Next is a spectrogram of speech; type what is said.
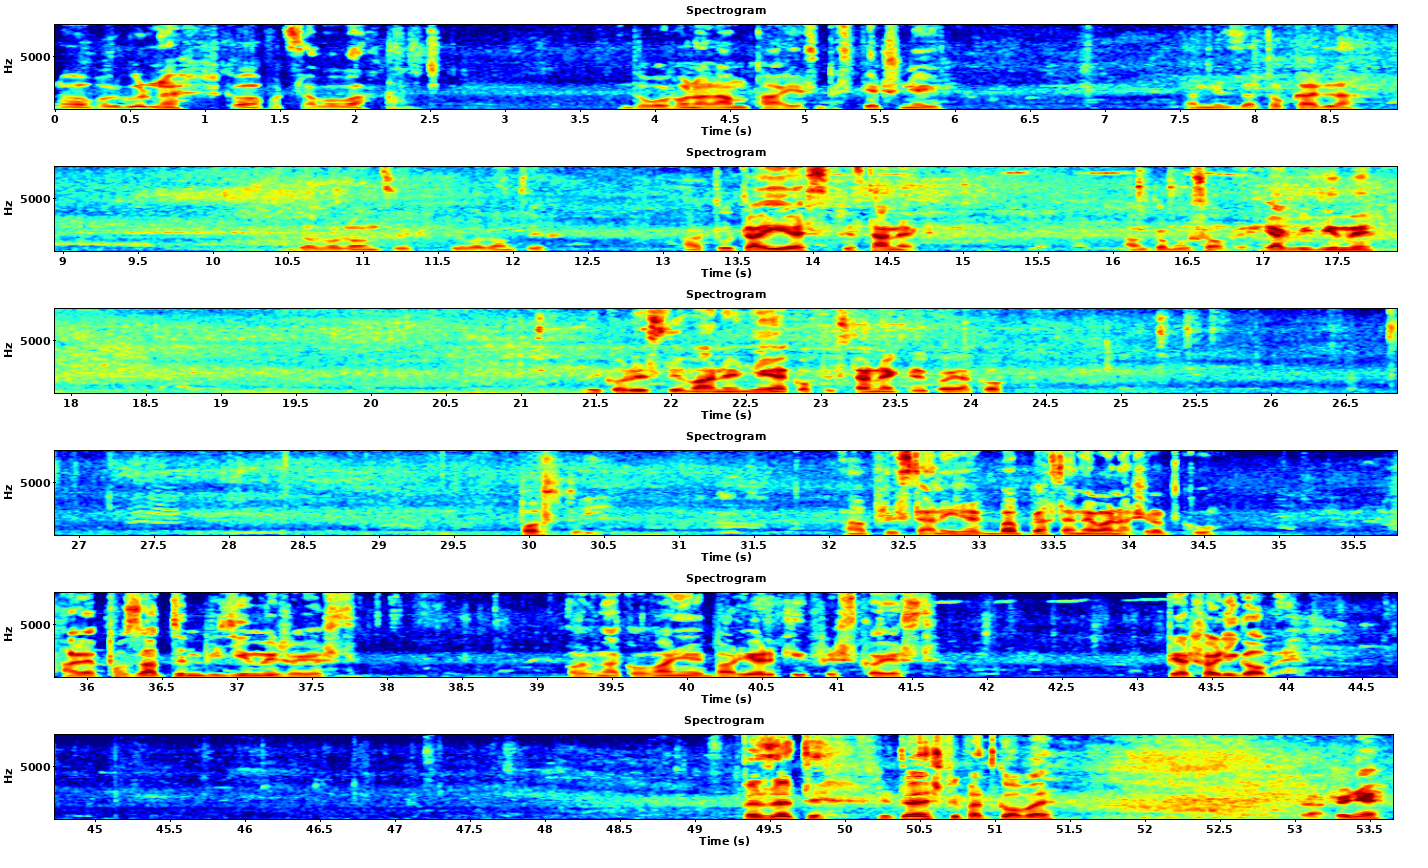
No, podgórna szkoła podstawowa. Dołożona lampa, jest bezpieczniej. Tam jest zatoka dla dowożących, przywożących. A tutaj jest przystanek autobusowy. Jak widzimy, wykorzystywany nie jako przystanek, tylko jako postój. A przystanek, jak babka stanęła na środku, ale poza tym widzimy, że jest oznakowanie, barierki, wszystko jest pierwszoligowe. Pezety. Czy to jest przypadkowe? Raczej nie.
